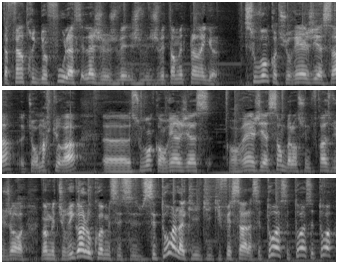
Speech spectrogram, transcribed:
t'as fait un truc de fou, là, là je, vais, je, vais t'en mettre plein la gueule. Souvent quand tu réagis à ça, euh, tu remarqueras, euh, souvent quand on réagit à, quand on réagit à ça, on balance une phrase du genre Non, mais tu rigoles ou quoi Mais c'est toi là qui, qui, fait ça là, c'est toi, c'est toi, c'est toi.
